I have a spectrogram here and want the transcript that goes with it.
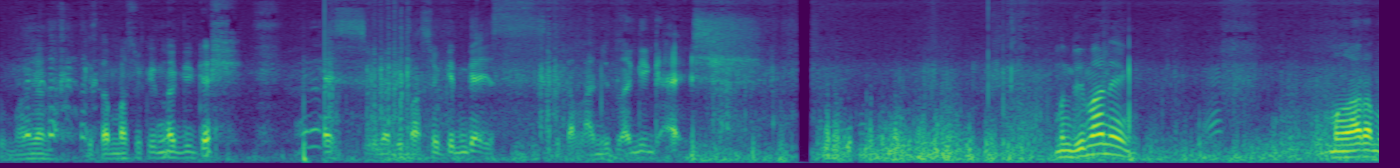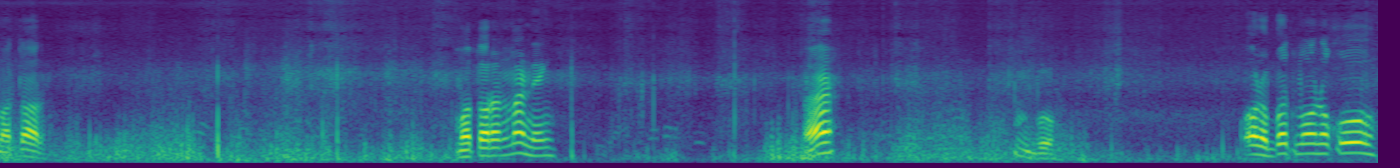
lumayan, kita masukin lagi guys. Guys, udah dimasukin guys. Kita lanjut lagi guys. Mendi maning? Mengarah motor. Motoran maning? Hah? Bu. Oh, rebot mono ku.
